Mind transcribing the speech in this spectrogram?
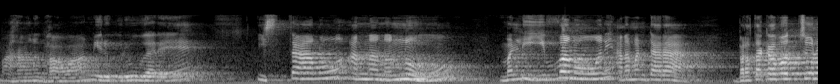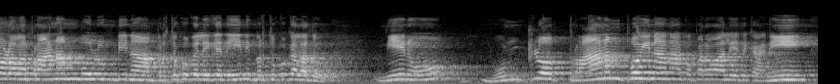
మహానుభావ మీరు గురువుగారే ఇస్తాను అన్న నన్ను మళ్ళీ ఇవ్వను అని అనమంటారా? బ్రతకవచ్చునొడల నా బ్రతుకు వెలిగనేని బ్రతుకు కలదు నేను ఒంట్లో ప్రాణం పోయినా నాకు పర్వాలేదు కానీ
